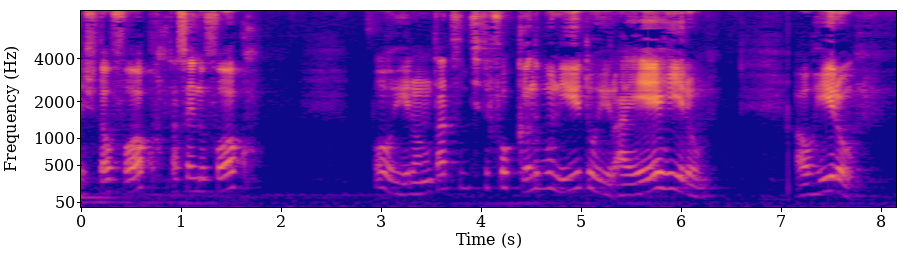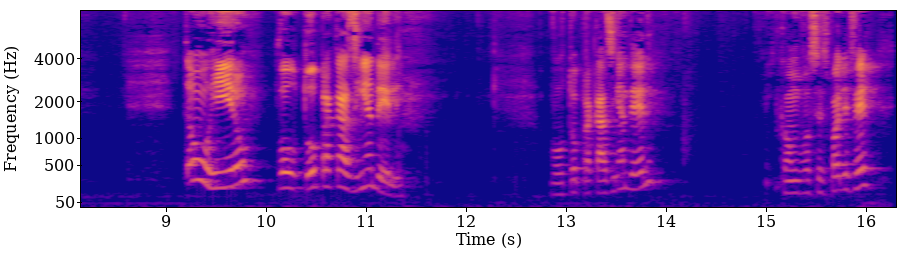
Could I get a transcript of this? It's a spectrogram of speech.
Deixa eu dar o foco. Tá saindo foco. Pô, Hiro, não tá se focando bonito, Hiro. Aê, Hiro. Ó o Hiro. Então o Hiro voltou pra casinha dele. Voltou pra casinha dele. Como vocês podem ver,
